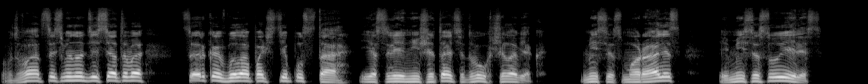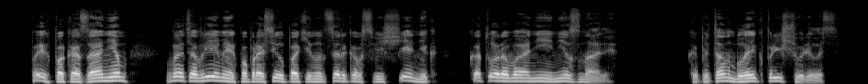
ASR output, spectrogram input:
В двадцать минут десятого церковь была почти пуста, если не считать двух человек. Миссис Моралес — и миссис Уиллис. По их показаниям, в это время их попросил покинуть церковь священник, которого они не знали. Капитан Блейк прищурилась.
